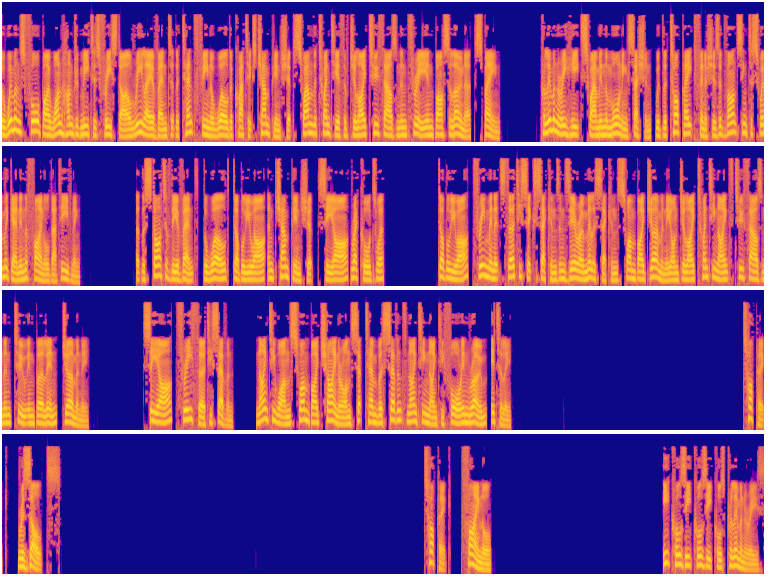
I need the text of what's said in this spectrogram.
The women's 4x100 meters freestyle relay event at the 10th FINA World Aquatics Championships swam the 20th of July 2003 in Barcelona, Spain. Preliminary heat swam in the morning session, with the top eight finishers advancing to swim again in the final that evening. At the start of the event, the World WR and Championship CR records were WR 3 minutes 36 seconds and 0 milliseconds swum by Germany on July 29, 2002 in Berlin, Germany. CR 337 91 swum by China on September 7, 1994 in Rome, Italy. Topic Results Topic. Final. Equals equals equals preliminaries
